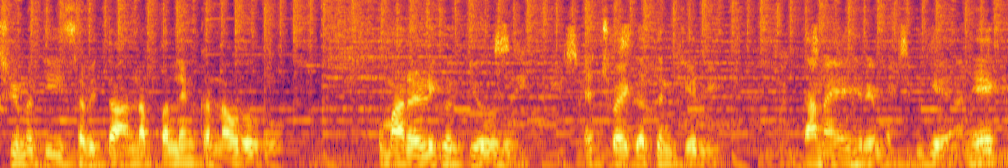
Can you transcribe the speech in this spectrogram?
ಶ್ರೀಮತಿ ಸವಿತಾ ಅನ್ನಪ್ಪ ಲೆಂಕನ್ನವರವರು ಕುಮಾರ್ ಎಳಿಗೊತ್ತಿಯವರು ಎಚ್ ವೈ ಗದ್ದನ್ಕೇರಿ, ದಾನಯ್ಯ ಹಿರೇಮಠ ಹೀಗೆ ಅನೇಕ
